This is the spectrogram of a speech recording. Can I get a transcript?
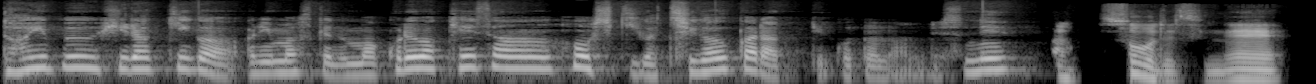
だいぶ開きがありますけど、まあ、これは計算方式が違うからっていうことなんですね。あ、そうですね。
